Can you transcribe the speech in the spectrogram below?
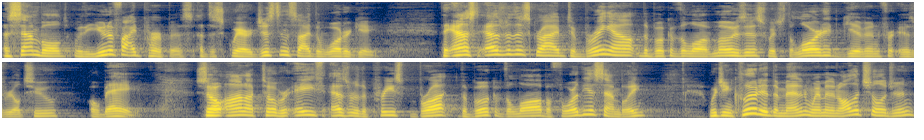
assembled with a unified purpose at the square just inside the water gate. They asked Ezra the scribe to bring out the book of the law of Moses, which the Lord had given for Israel to obey. So on October 8th, Ezra the priest brought the book of the law before the assembly, which included the men and women and all the children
